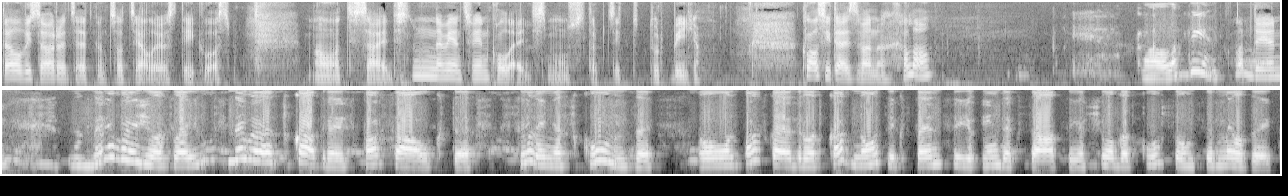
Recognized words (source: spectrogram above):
televizoru redzēt, gan sociālajos tīklos. Malacis Aidis. Nu, neviens vien kolēģis mūsu, starp citu, tur bija. Klausītājs zvana. Halo! Labdien! Labdien! Vēlējos, vai jūs nevarētu kādreiz pasaukt Siliņas kundze un paskaidrot, kad notiks pensiju indeksācija. Šogad klusums ir milzīgs.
